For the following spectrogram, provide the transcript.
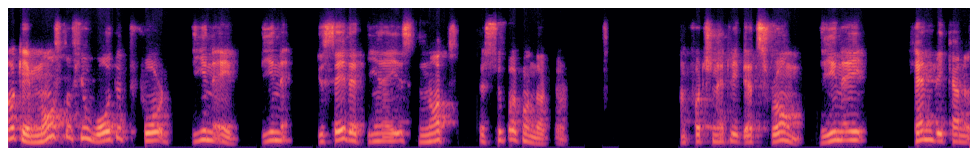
Okay, most of you voted for DNA. DNA. You say that DNA is not a superconductor. Unfortunately, that's wrong. DNA can become a,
